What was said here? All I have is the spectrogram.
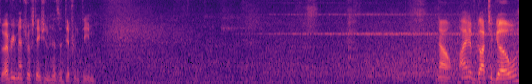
So every metro station has a different theme. Now, I have got to go.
